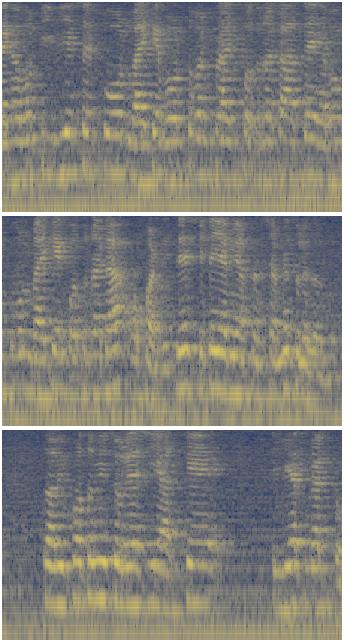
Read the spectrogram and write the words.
দেখাবো টিভিএস এর কোন বাইকের বর্তমান প্রাইস কত টাকা আছে এবং কোন বাইকে কত টাকা অফার দিছে, সেটাই আমি আপনাদের সামনে তুলে ধরবো। তো আমি প্রথমেই চলে আসি আজকে টিভিএস মেট্রো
